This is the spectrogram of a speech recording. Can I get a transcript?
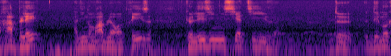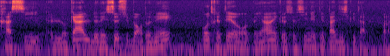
rappelé à d'innombrables reprises que les initiatives de démocratie locale devaient se subordonner aux traités européens et que ceci n'était pas discutable. Voilà.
